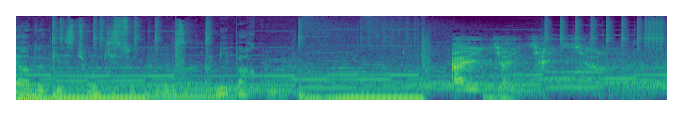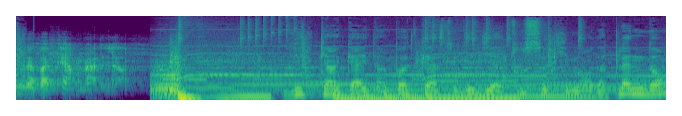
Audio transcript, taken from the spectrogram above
De questions qui se posent à mi-parcours. Aïe, aïe, aïe. Ça va faire mal. Vite Quinca est un podcast dédié à tous ceux qui mordent à pleines dents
